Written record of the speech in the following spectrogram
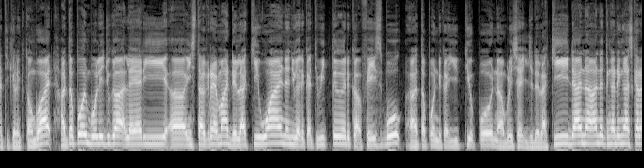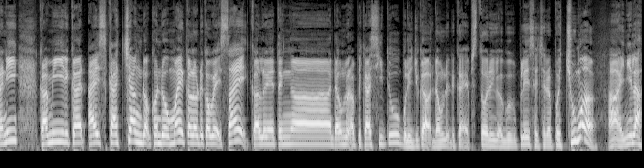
artikel yang kita buat. Ataupun boleh juga layari uh, Instagram lah Delaki One dan juga dekat Twitter, dekat Facebook ataupun dekat YouTube pun uh, boleh cari je Delaki. Dan uh, anda tengah dengar sekarang ni kami dekat aiskacang.com.my kalau dekat website. Kalau yang tengah download aplikasi tu boleh juga download dekat App Store dan juga Google Play secara percuma. Ha, inilah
